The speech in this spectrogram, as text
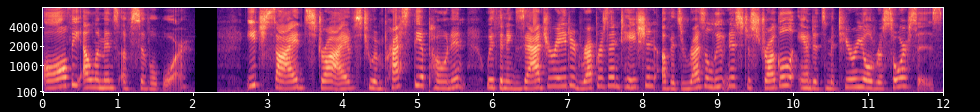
all the elements of civil war. Each side strives to impress the opponent with an exaggerated representation of its resoluteness to struggle and its material resources.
